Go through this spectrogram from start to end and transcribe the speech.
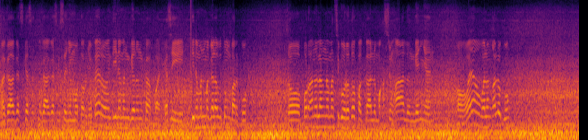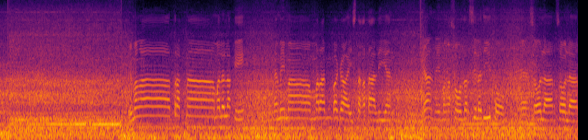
magagasgas at magagasgasan yung motor nyo. Pero hindi naman ganun kapan kasi hindi naman magalaw itong barko. So, for ano lang naman siguro to pagka lumakas yung alon, ganyan. Oh, wala, walang kalog oh. Yung mga truck na malalaki na may mga maraming bagay is nakatali yan. Yan, may mga solar sila dito. Ayan, solar, solar.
